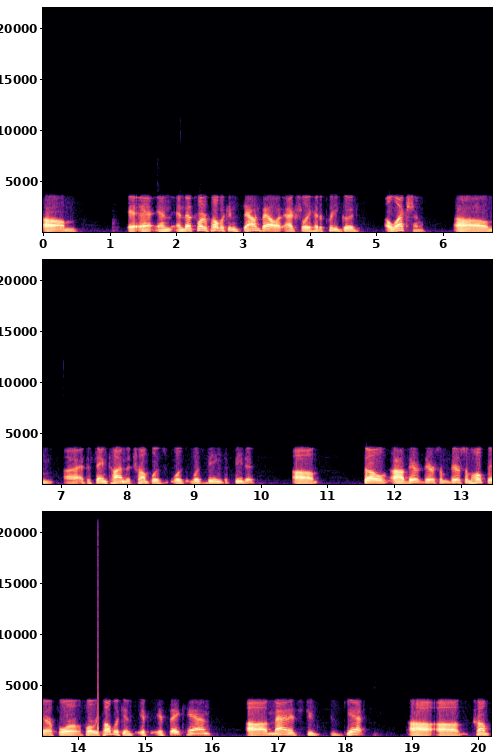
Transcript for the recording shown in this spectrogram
Um, and, and, and that's why Republicans down ballot actually had a pretty good election um, uh, at the same time that Trump was was was being defeated. Um, so uh, there there's some there's some hope there for for Republicans if if they can uh, manage to to get uh, uh, Trump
